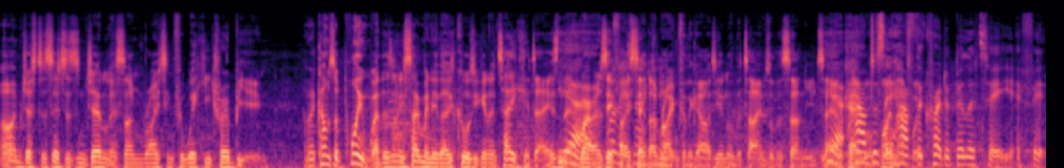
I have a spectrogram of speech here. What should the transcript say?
Oh, I'm just a citizen journalist. I'm writing for Wiki Tribune. I mean, it comes a point where there's only so many of those calls you're going to take a day, isn't yeah, there? Whereas well, if exactly. I said I'm writing for the Guardian or the Times or the Sun, you'd say, yeah, okay, how we'll does it have the credibility if it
